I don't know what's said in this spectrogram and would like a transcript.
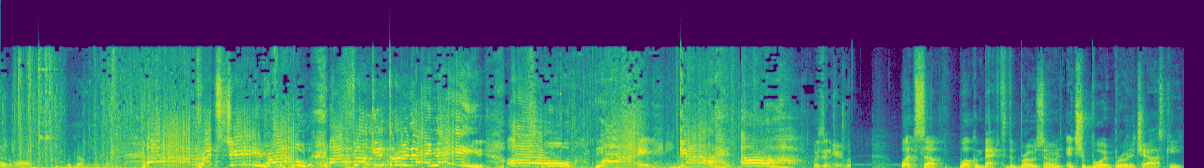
backside of the wall. We're coming. We're coming. Ah, Prince G, bro! I fucking threw that nade! Oh my god! Ah! Who's in here? What's up? Welcome back to the Bro Zone. It's your boy Brodachowski.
